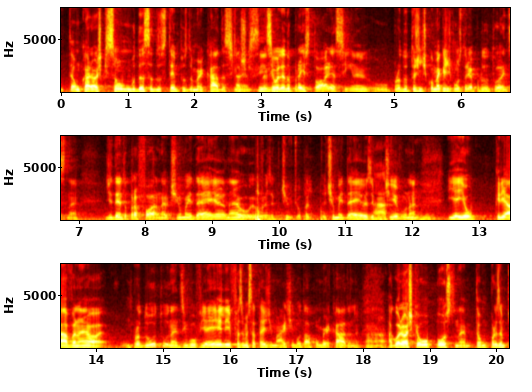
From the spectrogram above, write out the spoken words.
Então, cara, eu acho que são mudança dos tempos do mercado, assim. Acho né? que sim, Assim, olhando para a história, assim, né? O produto, a gente, como é que a gente construía produto antes, né? De dentro para fora, né? Eu tinha uma ideia, né? O, o executivo, opa, eu tinha uma ideia, o executivo, né? E aí eu criava, né? ó, um produto, né? Desenvolvia ele, fazia uma estratégia de marketing e botava para o mercado, né? Aham. Agora eu acho que é o oposto, né? Então, por exemplo,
